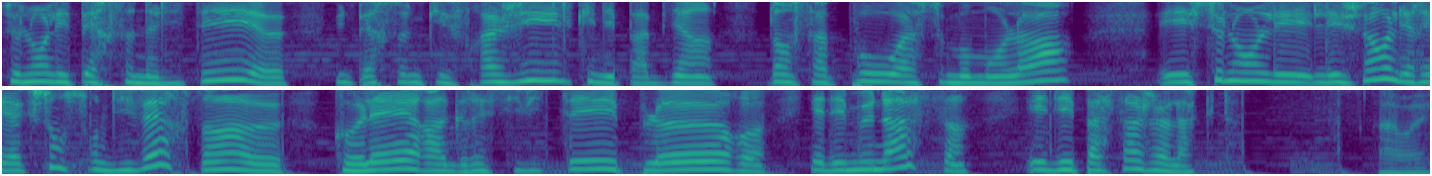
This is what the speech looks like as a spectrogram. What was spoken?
Selon les personnalités, euh, une personne qui est fragile, qui n'est pas bien dans sa peau à ce moment-là. Et selon les, les gens, les réactions sont diverses. hein, euh, colère, agressivité, pleurs. Il y a des menaces et des passages à l'acte. Ah ouais.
